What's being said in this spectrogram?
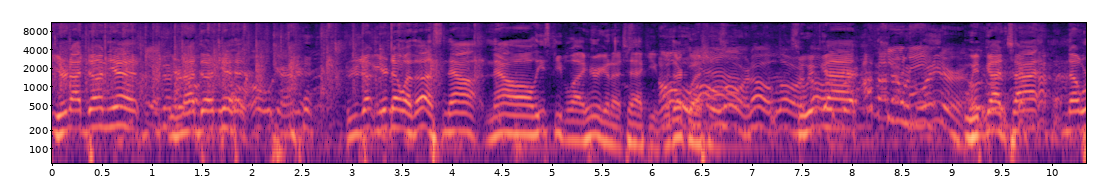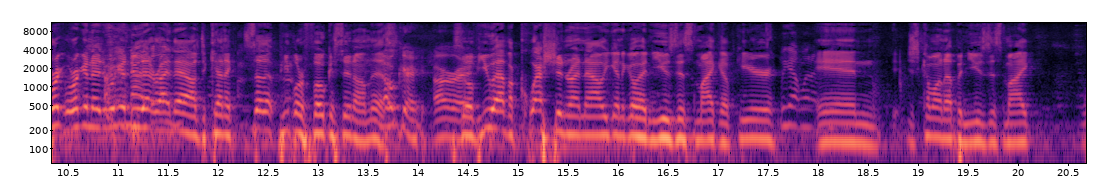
you're not done yet. You're not done yet. Oh, okay. You're done, you're done with us. Now now all these people out here are going to attack you with their questions. Oh Lord, oh Lord. So we've oh, got- I thought that was later. We've Okay. got time. No, we're, we're gonna we're gonna do that right now to kind of so that people are focused in on this. Okay, all right. So if you have a question right now, you're gonna go ahead and use this mic up here. We got one up here. and just come on up and use this mic. Wh-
